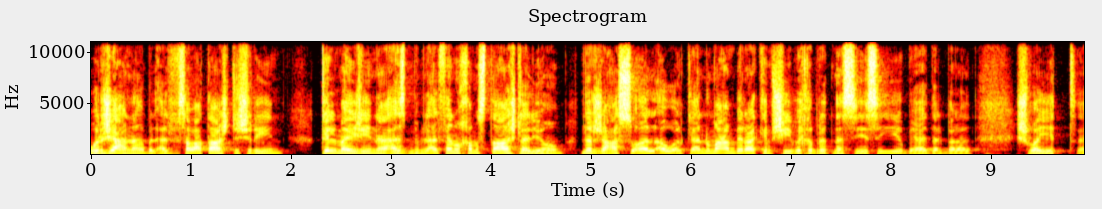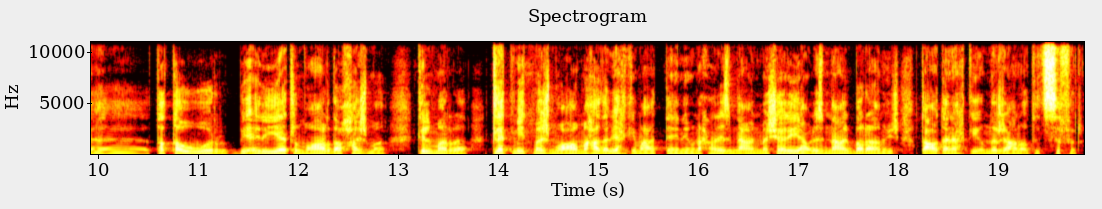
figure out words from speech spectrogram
ورجعنا بال 17 تشرين كل ما يجينا أزمة من 2015 لليوم بنرجع على السؤال الأول كأنه ما عم بيراكم شيء بخبرتنا السياسية وبهذا البلد شوية آه تطور بآليات المعارضة وحجمها. كل مرة 300 مجموعة وما حدا بيحكي مع الثاني ونحن لازم نعمل مشاريع ولازم نعمل برامج. تعالوا نحكي ونرجع على نقطة الصفر.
